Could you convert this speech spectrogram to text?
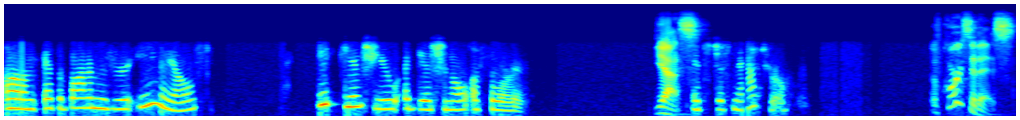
um, at the bottom of your emails, it gives you additional authority. Yes. It's just natural. Of course it is.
